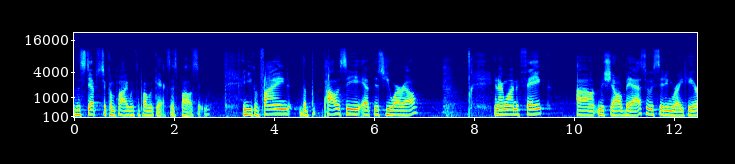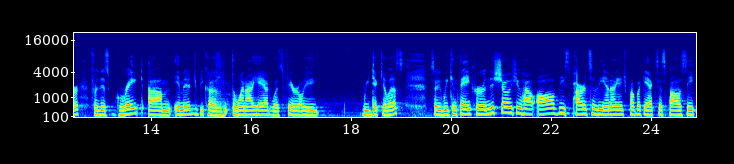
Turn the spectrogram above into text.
the steps to comply with the public access policy. And you can find the policy at this URL. And I want to thank uh, Michelle Bass, who is sitting right here, for this great um, image because the one I had was fairly ridiculous. So we can thank her. And this shows you how all these parts of the NIH public access policy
